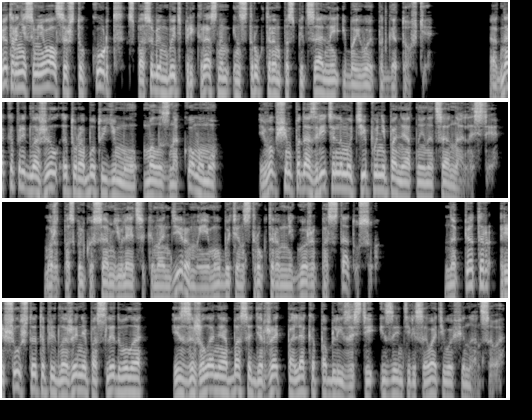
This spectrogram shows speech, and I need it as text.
Петр не сомневался, что Курт способен быть прекрасным инструктором по специальной и боевой подготовке. Однако предложил эту работу ему, малознакомому и, в общем, подозрительному типу непонятной национальности. Может, поскольку сам является командиром, и ему быть инструктором негоже по статусу. Но Петр решил, что это предложение последовало из-за желания Аббаса держать поляка поблизости и заинтересовать его финансово.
